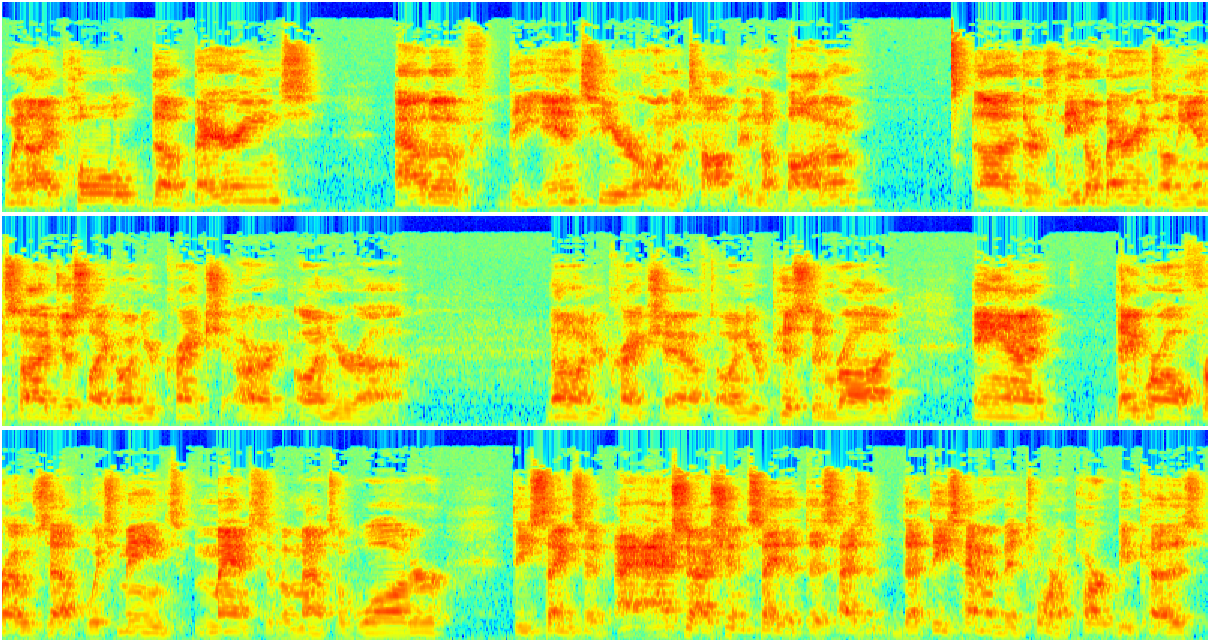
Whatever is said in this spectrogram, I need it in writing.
when I pulled the bearings out of the ends here on the top and the bottom, uh, there's needle bearings on the inside, just like on your crank or on your uh, not on your crankshaft, on your piston rod, and they were all froze up, which means massive amounts of water. These things have actually I shouldn't say that this hasn't that these haven't been torn apart because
